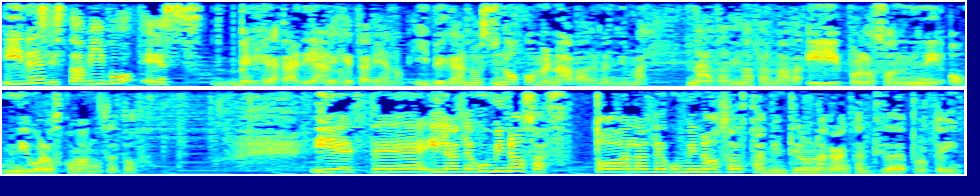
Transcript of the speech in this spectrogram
Y de Si está vivo es Vegetariano. Vegetariano. Y vegano es no come nada del animal. Nada, nada, nada. Y pues los omnívoros comemos de todo. Y este, y las leguminosas. Todas las leguminosas también tienen una gran cantidad de proteína.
